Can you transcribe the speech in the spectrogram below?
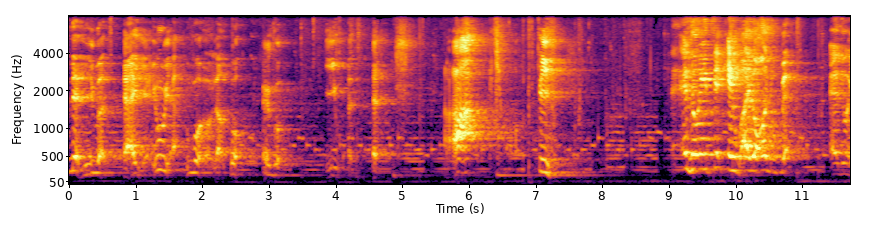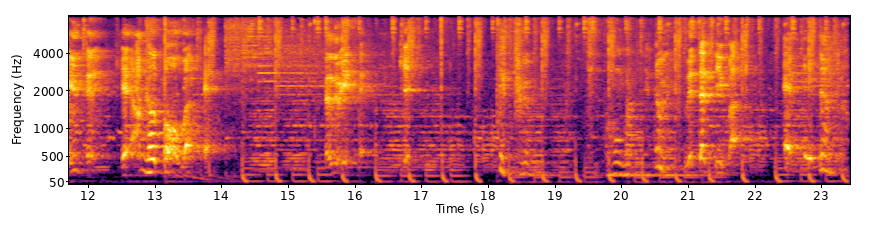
δεν είμαστε αγιούλια, μόνο να πω. Εγώ είμαστε άνθρωποι. Εννοείται και βαλώνουμε. Εννοείται και αγαπώμαστε. Εννοείται και κοιτώμαστε με τα θύματα.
